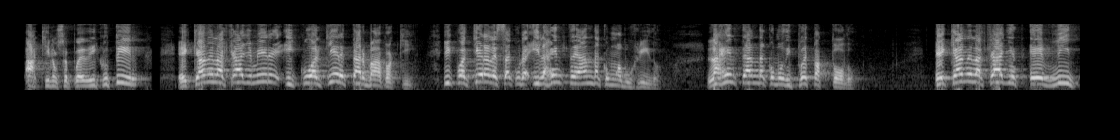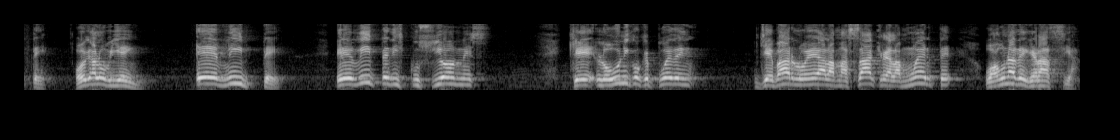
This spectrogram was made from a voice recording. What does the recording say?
Aquí no se puede discutir. El que anda en la calle, mire, y cualquiera está armado aquí. Y cualquiera le saca una... Y la gente anda como aburrido. La gente anda como dispuesto a todo. El que anda en la calle evite, óigalo bien, evite, evite discusiones que lo único que pueden llevarlo es a la masacre, a la muerte o a una desgracia.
